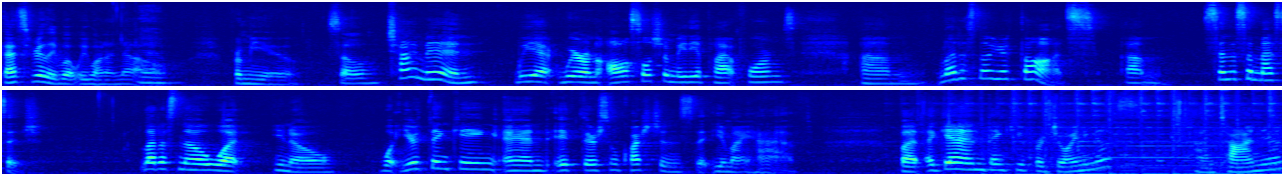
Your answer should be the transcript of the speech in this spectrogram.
That's really what we want to know yeah. from you. So chime in. We are, we're on all social media platforms. Um, let us know your thoughts. Um, send us a message. Let us know what you know what you're thinking and if there's some questions that you might have. But again, thank you for joining us. I'm Tonya.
